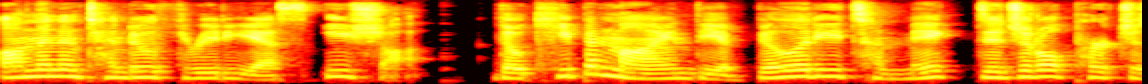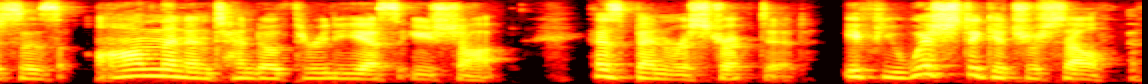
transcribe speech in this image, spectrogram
on the Nintendo 3DS eShop. Though keep in mind the ability to make digital purchases on the Nintendo 3DS eShop has been restricted. If you wish to get yourself a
